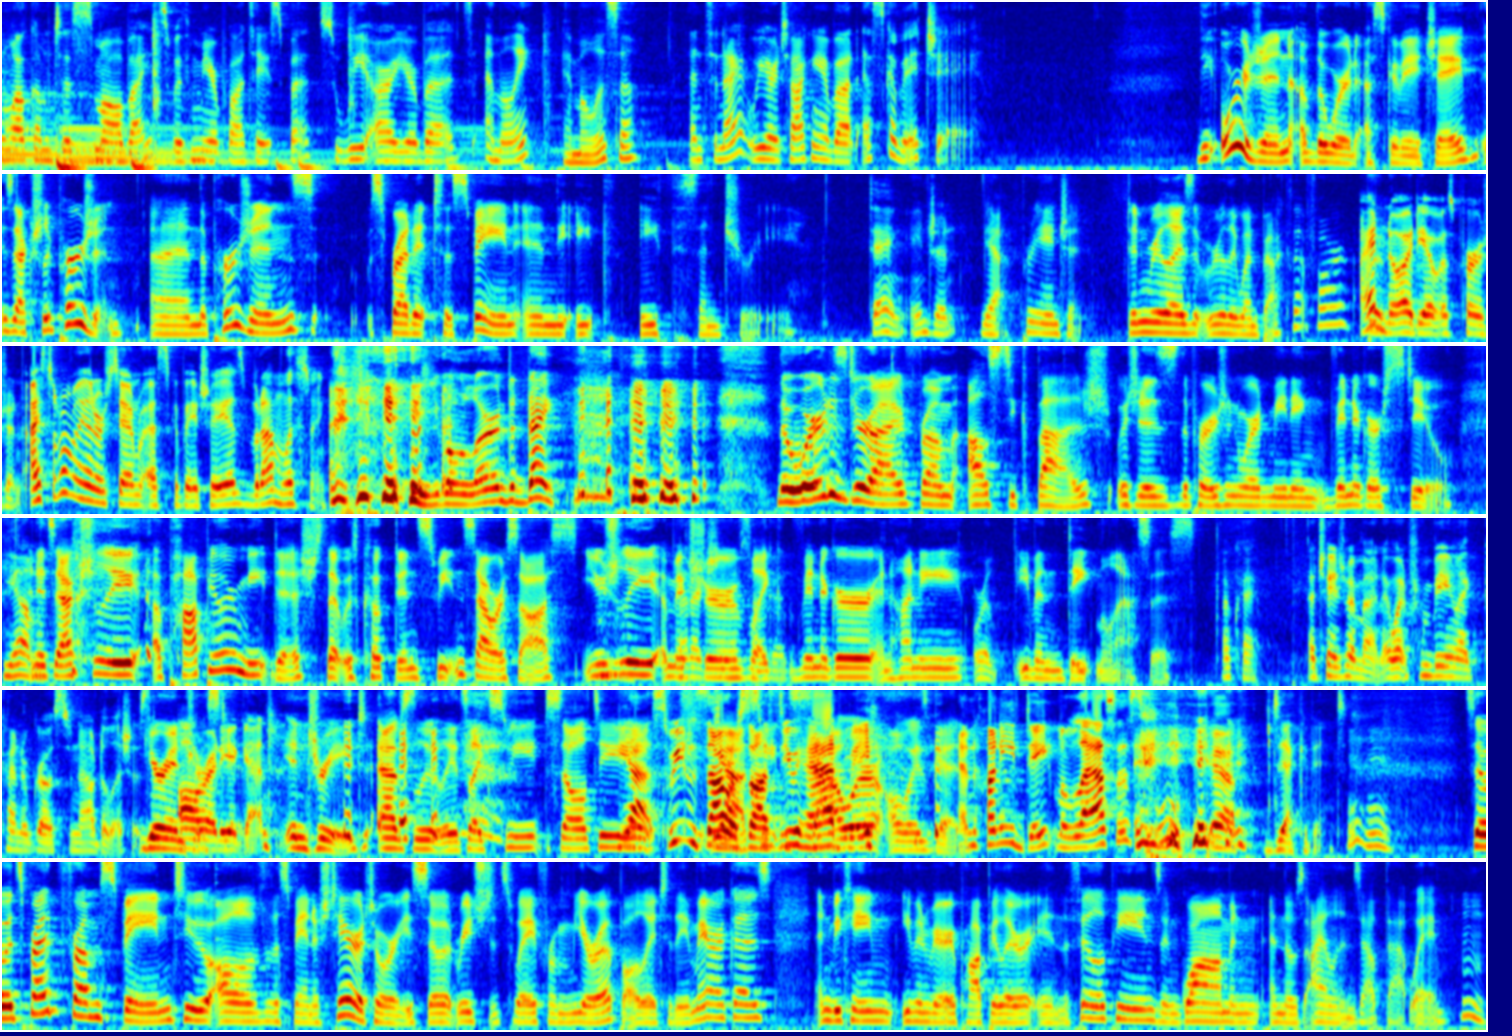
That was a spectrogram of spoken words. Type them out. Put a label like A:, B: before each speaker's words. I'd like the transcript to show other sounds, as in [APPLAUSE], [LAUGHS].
A: welcome to Small Bites with Mirepoix Taste Buds. We are your buds, Emily,
B: and Melissa.
A: and tonight we are talking about escabeche.
B: The origin of the word escabeche is actually Persian, and the Persians spread it to Spain in the 8th, 8th century.
A: Dang, ancient.
B: Yeah, pretty ancient. Didn't realize it really went back that far.
A: I had no idea it was Persian. I still don't really understand what escabeche is, but I'm listening. [LAUGHS]
B: You're going to learn today. [LAUGHS] the word is derived from al-stikbaj, which is the Persian word meaning vinegar stew.
A: Yum.
B: And it's actually a popular meat dish that was cooked in sweet and sour sauce, mm. usually a mixture of like
A: good.
B: vinegar and honey or even date molasses.
A: okay. I changed my mind. I went from being like kind of gross to now delicious.
B: You're
A: already again. [LAUGHS]
B: intrigued. Absolutely, it's like sweet, salty.
A: Yeah, sweet and sour
B: yeah,
A: sauce.
B: sweet
A: You
B: and
A: had
B: sour,
A: me.
B: Always [LAUGHS] good.
A: And honey date molasses. Ooh, yeah. [LAUGHS]
B: decadent. Mm-hmm. So it spread from Spain to all of the Spanish territories. So it reached its way from Europe all the way to the Americas and became even very popular in the Philippines and Guam and, and those islands out that way. Hmm.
